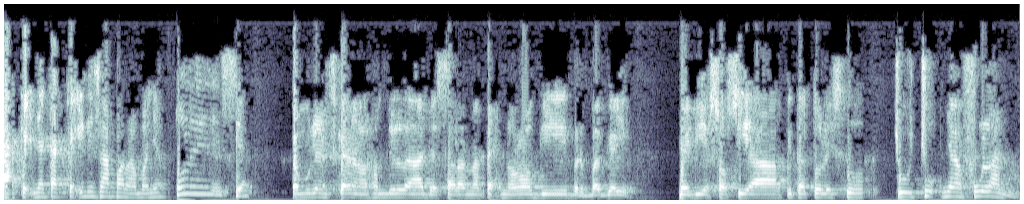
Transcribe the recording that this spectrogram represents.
Kakeknya kakek ini siapa namanya? Tulis. Ya Kemudian sekarang Alhamdulillah ada sarana teknologi, berbagai media sosial. Kita tulis tuh cucunya Fulan.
